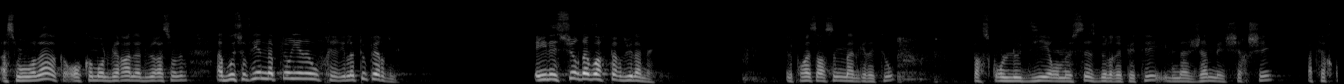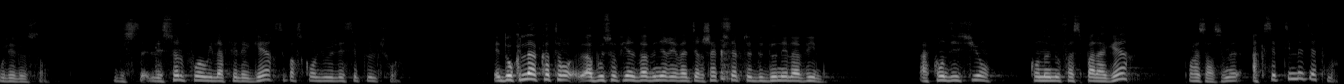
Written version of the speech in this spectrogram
À ce moment-là, comme on le verra à la libération de Abu Sufyan n'a plus rien à offrir, il a tout perdu. Et il est sûr d'avoir perdu la Mecque. le professeur Hassan, malgré tout, parce qu'on le dit et on ne cesse de le répéter, il n'a jamais cherché à faire couler le sang. Les seules fois où il a fait les guerres, c'est parce qu'on lui laissait plus le choix. Et donc là, quand Abu Sufyan va venir, il va dire J'accepte de donner la ville, à condition qu'on ne nous fasse pas la guerre, le professeur Hassan accepte immédiatement.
